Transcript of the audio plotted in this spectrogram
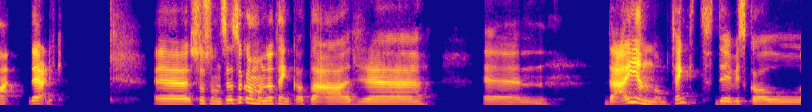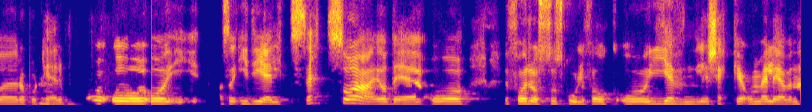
Nei, det er det ikke. Eh, så sånn sett så kan man jo tenke at det er eh, det er gjennomtenkt, det vi skal rapportere mm. på. Og, og, altså, ideelt sett så er jo det å, for oss som skolefolk å jevnlig sjekke om elevene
